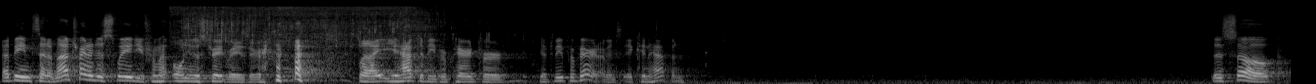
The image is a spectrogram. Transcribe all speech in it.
that being said, I'm not trying to dissuade you from owning a straight razor, but I, you have to be prepared for. You have to be prepared. I mean, it can happen. This soap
